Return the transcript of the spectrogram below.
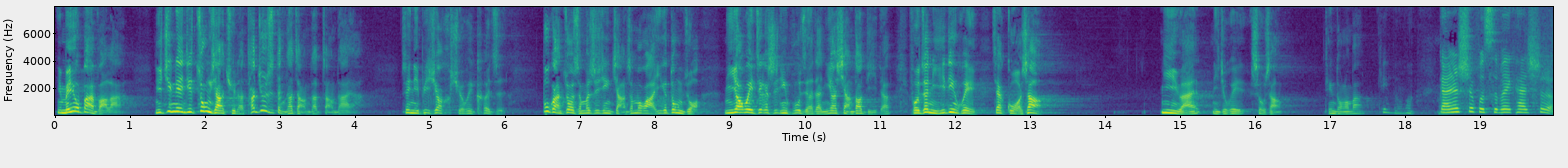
你没有办法了。你今天已经种下去了，它就是等它长大长大呀。所以你必须要学会克制，不管做什么事情、讲什么话、一个动作，你要为这个事情负责的，你要想到底的，否则你一定会在果上逆缘，你就会受伤。听懂了吗？听懂了，感恩师父慈悲开示。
